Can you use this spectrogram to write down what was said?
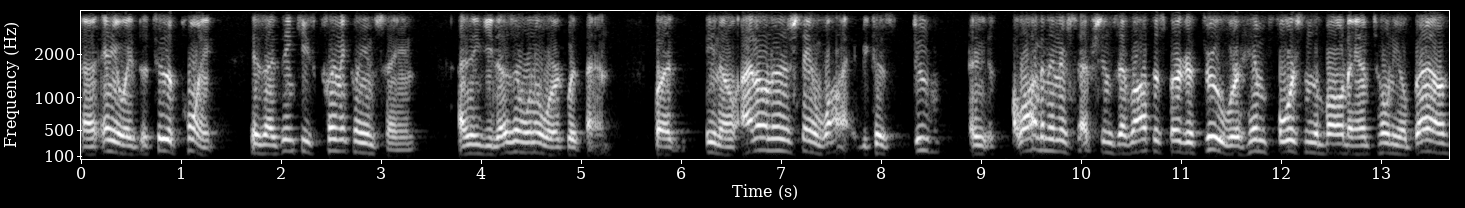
Uh, to the point is, I think he's clinically insane. I think he doesn't want to work with Ben. But you know, I don't understand why. Because dude, a lot of interceptions that Roethlisberger threw were him forcing the ball to Antonio Brown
